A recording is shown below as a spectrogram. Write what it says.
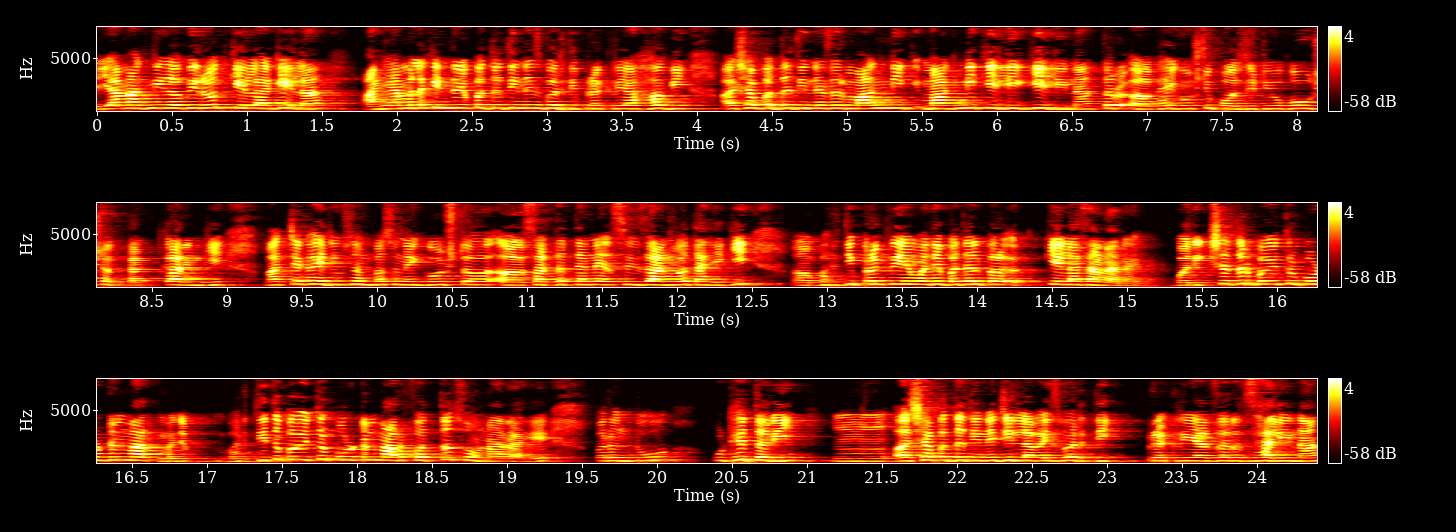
या मागणीला विरोध केला गेला आणि आम्हाला केंद्रीय पद्धतीनेच भरती प्रक्रिया हवी अशा पद्धतीने जर मागणी मागणी केली गेली ना तर काही गोष्टी पॉझिटिव्ह होऊ शकतात. कारण की मागच्या काही दिवसांपासून एक गोष्ट सातत्याने अशी जाणवत आहे की भरती प्रक्रियेमध्ये बदल प्र- केला जाणार आहे. परीक्षा तर पवित्र पोर्टल मार्फ म्हणजे भरती तर पवित्र पोर्टल मार्फतच होणार आहे परंतु कुठेतरी अशा पद्धतीने जिल्हावाईज भरती प्रक्रिया जर झाली ना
